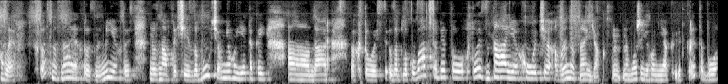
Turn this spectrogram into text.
Але хтось не знає, хтось не вміє, хтось не знав та ще й забув, що в нього є такий а, дар. Хтось заблокував собі то, хтось знає, хоче, але не знає як. Не може його ніяк відкрити, бо,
